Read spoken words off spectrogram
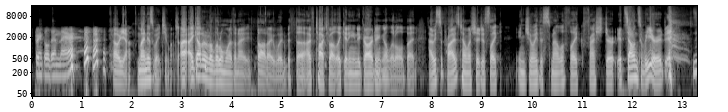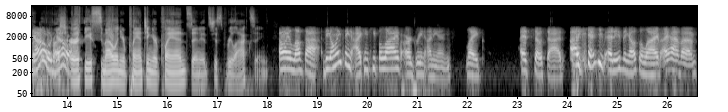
sprinkled in there. oh yeah, mine is way too much. I, I got it a little more than I thought I would. With the I've talked about like getting into gardening a little, but I was surprised how much I just like enjoy the smell of like fresh dirt. It sounds weird. no, like fresh, no. earthy smell, and you're planting your plants, and it's just relaxing. Oh, I love that. The only thing I can keep alive are green onions. Like, it's so sad. I can't keep anything else alive. I have um,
